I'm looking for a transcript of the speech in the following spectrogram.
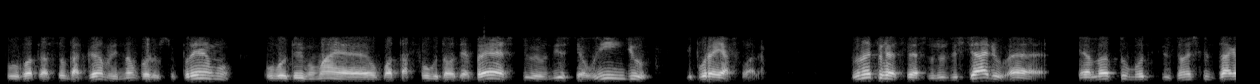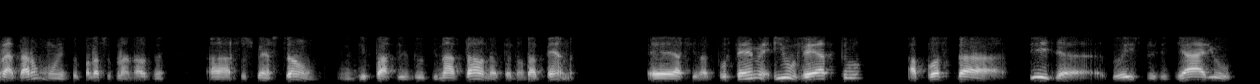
por votação da Câmara e não pelo Supremo. O Rodrigo Maia é o Botafogo da Odebrecht, o Eunício é o Índio e por aí afora. Durante o recesso do Judiciário, é, ela tomou decisões que desagradaram muito o Palácio Planalto. Né? A suspensão de parte do, de Natal, né, perdão da pena, é, assinado por Temer, e o veto posse da filha do ex-presidiário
